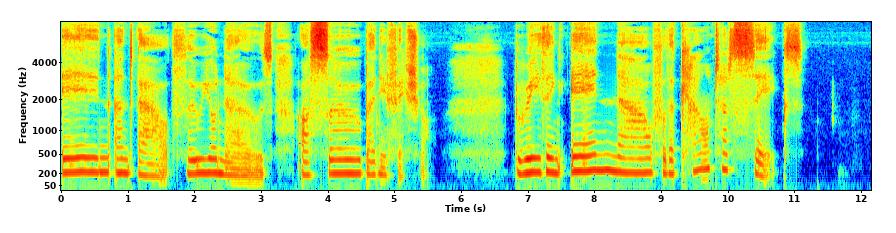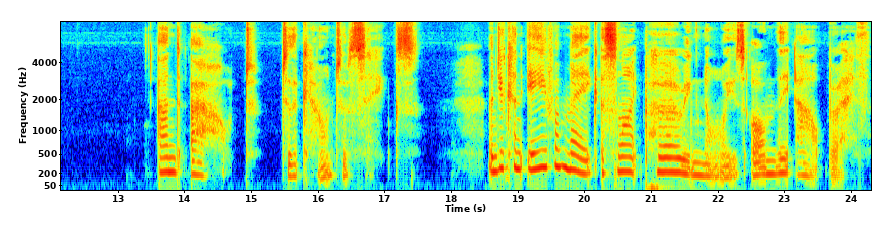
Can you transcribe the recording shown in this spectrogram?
in and out through your nose are so beneficial. Breathing in now for the count of six and out to the count of six. And you can even make a slight purring noise on the out breath.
